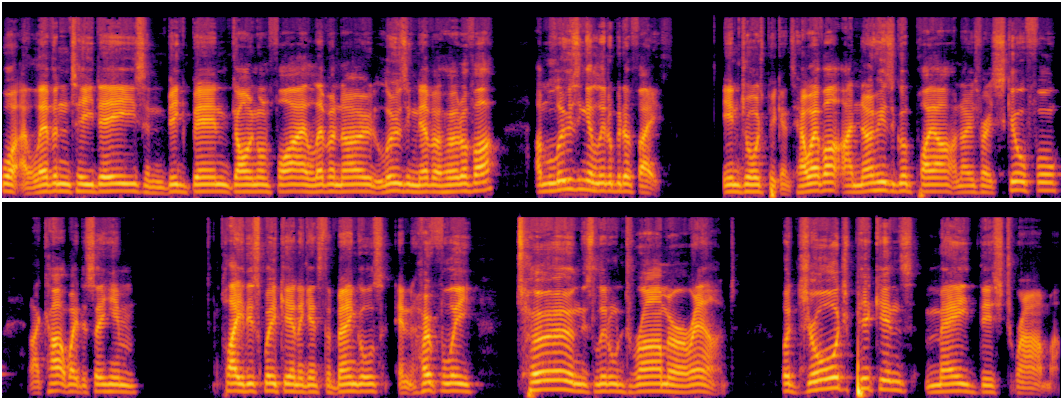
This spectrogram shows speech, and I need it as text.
What, 11 TDs and Big Ben going on fire, 11 0, losing never heard of her. I'm losing a little bit of faith in George Pickens. However, I know he's a good player. I know he's very skillful. And I can't wait to see him play this weekend against the Bengals and hopefully turn this little drama around. But George Pickens made this drama.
